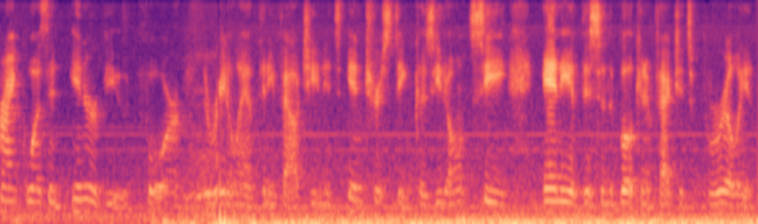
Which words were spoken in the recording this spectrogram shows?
Frank wasn't interviewed for the real Anthony Fauci, and it's interesting because you don't see any of this in the book, and in fact, it's brilliant.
